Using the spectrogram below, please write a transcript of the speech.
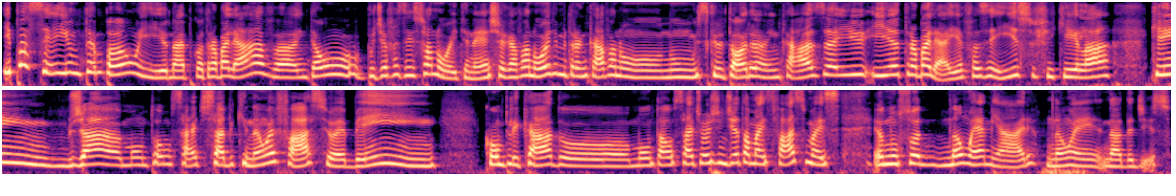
E passei um tempão, e na época eu trabalhava, então eu podia fazer isso à noite, né? Chegava à noite, me trancava no, num escritório em casa e ia trabalhar. Ia fazer isso, fiquei lá. Quem já montou um site sabe que não é fácil, é bem complicado montar o site. Hoje em dia tá mais fácil, mas eu não sou, não é a minha área, não é nada disso.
